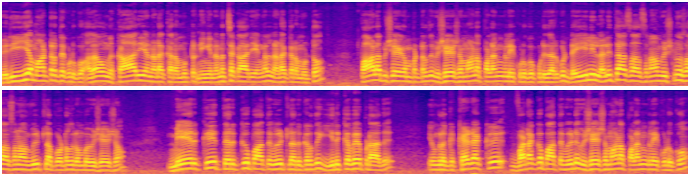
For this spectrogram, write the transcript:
பெரிய மாற்றத்தை கொடுக்கும். அதாவது உங்கள் காரியம் நடக்கிற மட்டும் நீங்கள் நினச்ச காரியங்கள் நடக்கிற மட்டும். பாலபிஷேகம் பண்ணுறது விசேஷமான பலன்களை கொடுக்கக்கூடியதாக இருக்கும். டெய்லி லலிதா சாசனம் விஷ்ணு சாசனம் வீட்டில் போடுறது ரொம்ப விசேஷம். மேற்கு தெற்கு பார்த்த வீட்டில் இருக்கிறது இருக்கவே கூடாது இவங்களுக்கு கிழக்கு வடக்கு பார்த்த வீடு விசேஷமான பலன்களை கொடுக்கும்.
